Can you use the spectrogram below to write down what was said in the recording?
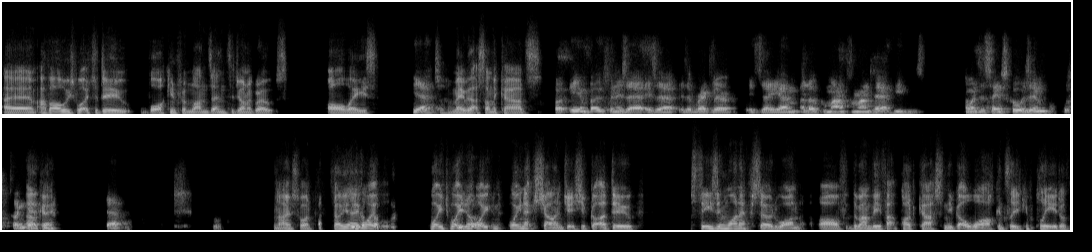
Um, I've always wanted to do walking from Land's End to John O'Groats. Always. Yeah. So maybe that's on the cards. But Ian Botham is a is a is a regular is a um a local man from around here. He's I went to the same school as him. So I can get Okay. him. Yeah. Nice one. So yeah, what what what what, you, what your next challenge is? You've got to do season one, episode one of the Man v Fat podcast, and you've got to walk until you completed un-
